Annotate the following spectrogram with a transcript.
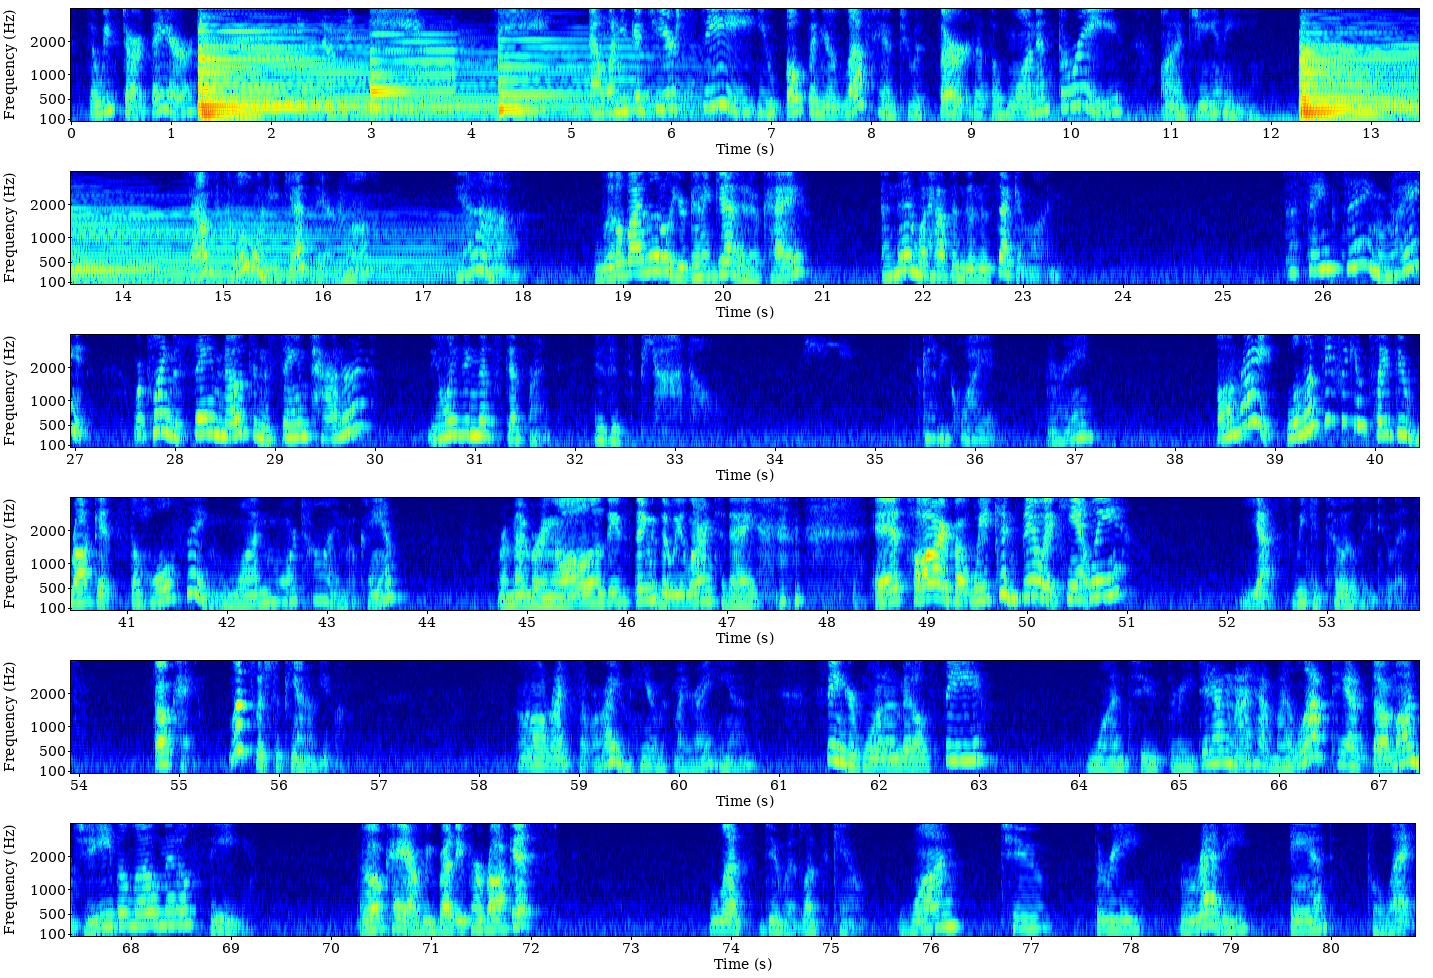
So we start there, down to E, D, and when you get to your C, you open your left hand to a third. That's a one and three on a G and E. Sounds cool when you get Little by little, you're gonna get it, okay? And then what happens in the second line? the same thing, right? We're playing the same notes in the same pattern. The only thing that's different is it's piano. It's going to be quiet, all right? All right, well, let's see if we can play through Rockets, the whole thing, one more time, okay? Remembering all of these things that we learned today. it's hard, but we can do it, can't we? Yes, we can totally do it. Okay, Let's switch to piano view. All right, so I am here with my right hand. Finger one on middle C. One, two, three down, and I have my left hand thumb on G below middle C. Okay, are we ready for rockets? Let's do it. Let's count. One, two, three, ready, and play.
